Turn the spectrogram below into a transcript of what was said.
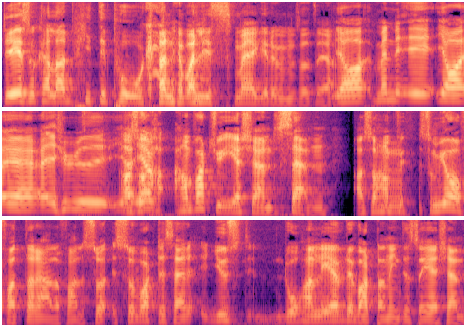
Det är så kallad hittepå kannibalism som äger rum, så att säga. Ja, men, eh, ja, eh, hur... Ja, alltså, jag... han vart ju erkänd sen. Alltså han, mm. som jag fattar det i alla fall, så, så vart det så här, just då han levde vart han inte så erkänd.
